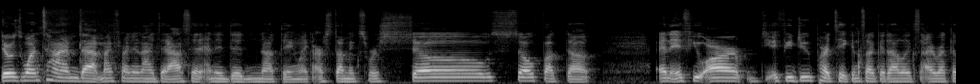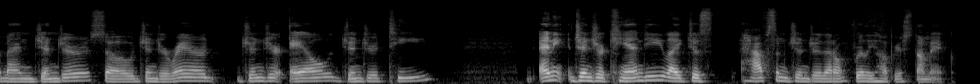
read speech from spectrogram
There was one time that my friend and I did acid and it did nothing. Like our stomachs were so, so fucked up. And if you are, if you do partake in psychedelics, I recommend ginger. So ginger ale, ginger ale, ginger tea any ginger candy, like just have some ginger that'll really help your stomach.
